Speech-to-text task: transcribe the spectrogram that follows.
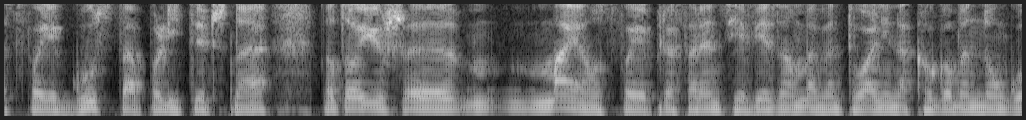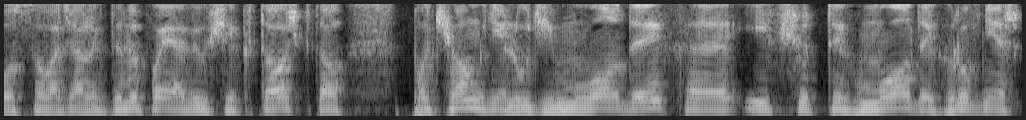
swoje gusta polityczne, no to już mają swoje preferencje, wiedzą ewentualnie na kogo będą głosować, ale gdyby pojawił się ktoś, kto pociągnie ludzi młodych i wśród tych młodych również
